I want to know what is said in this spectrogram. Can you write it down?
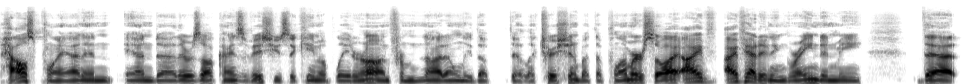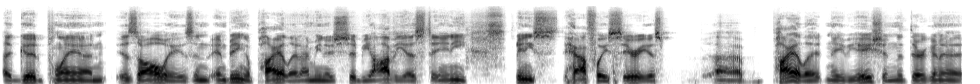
house plan, and and uh, there was all kinds of issues that came up later on from not only the, the electrician but the plumber. So I, I've I've had it ingrained in me that a good plan is always and, and being a pilot i mean it should be obvious to any any halfway serious uh, pilot in aviation that they're going to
